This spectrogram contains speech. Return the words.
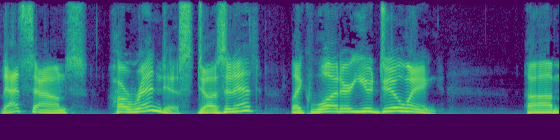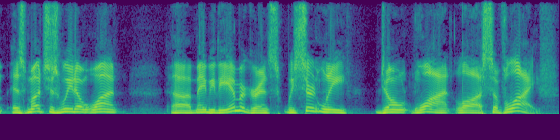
that sounds horrendous, doesn't it? Like, what are you doing? Um, as much as we don't want uh, maybe the immigrants, we certainly don't want loss of life.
